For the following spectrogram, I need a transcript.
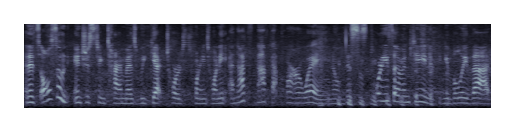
And it's also an interesting time as we get towards 2020, and that's not that far away. You know, this is 2017, if you can believe that.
